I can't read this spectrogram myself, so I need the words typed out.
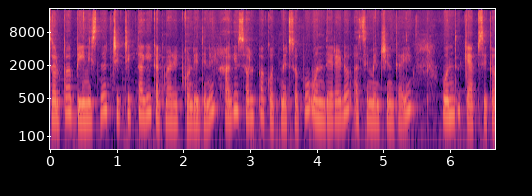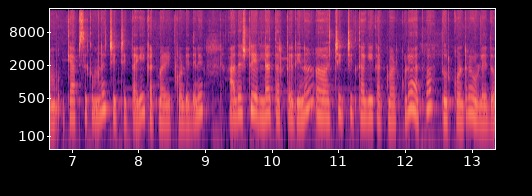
ಸ್ವಲ್ಪ ಬೀನಿಸ್ನ ಚಿಕ್ಕ ಚಿಕ್ಕದಾಗಿ ಕಟ್ ಮಾಡಿ ಇಟ್ಕೊಂಡಿದ್ದೀನಿ ಹಾಗೆ ಸ್ವಲ್ಪ ಕೊತ್ತಂಬರಿ ಸೊಪ್ಪು, ಒಂದೆರಡು ಹಸಿಮೆಣ್ಸಿನ್ಕಾಯಿ, ಒಂದು ಕ್ಯಾಪ್ಸಿಕಮ್. ಕ್ಯಾಪ್ಸಿಕಮ್ನ ಚಿಕ್ಕ ಚಿಕ್ಕದಾಗಿ ಕಟ್ ಮಾಡಿ ಇಟ್ಕೊಂಡಿದ್ದೀನಿ ಆದಷ್ಟು ಎಲ್ಲ ತರಕಾರಿನ ಚಿಕ್ಕ ಚಿಕ್ಕದಾಗಿ ಕಟ್ ಮಾಡ್ಕೊಳ್ಳಿ ಅಥವಾ ತುರ್ಕೊಂಡ್ರೆ ಒಳ್ಳೆಯದು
